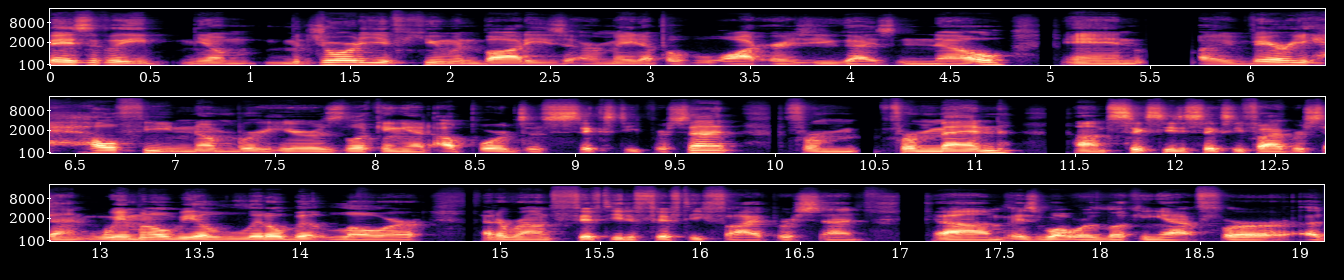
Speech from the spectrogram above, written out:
basically, you know, majority of human bodies are made up of water, as you guys know, and a very healthy number here is looking at upwards of 60% for for men um, 60 to 65% women will be a little bit lower at around 50 to 55% um, is what we're looking at for a,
